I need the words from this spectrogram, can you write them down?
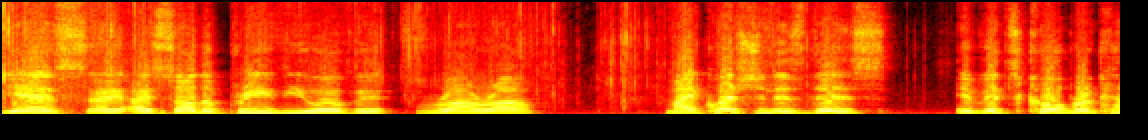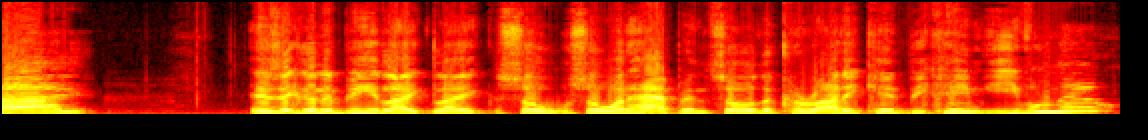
Yes, I, I saw the preview of it, rah rah. My question is this: If it's Cobra Kai, is it gonna be like like so? So what happened? So the Karate Kid became evil now,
